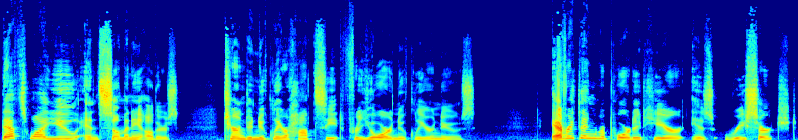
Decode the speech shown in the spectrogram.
That's why you and so many others turn to Nuclear Hot Seat for your nuclear news. Everything reported here is researched,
